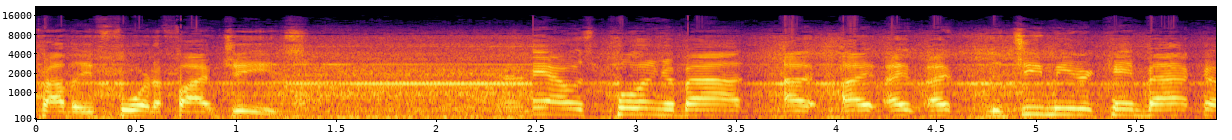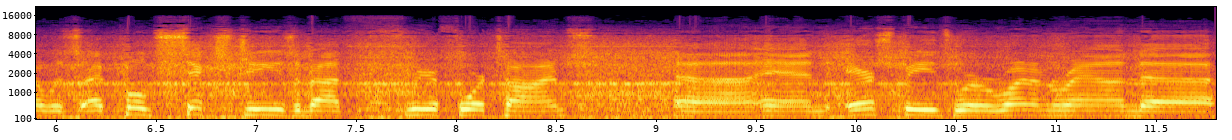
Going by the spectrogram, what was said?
probably four to five Gs. I was pulling about, I, I, I, the G meter came back, I, was, I pulled six Gs about three or four times uh, and air speeds were running around uh,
